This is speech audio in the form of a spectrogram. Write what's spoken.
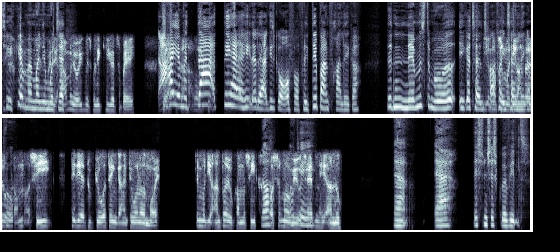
det kan man, man jo må Men det tage. har man jo ikke, hvis man ikke kigger tilbage. Ej, der jamen, der, det er jeg helt allergisk over for, fordi det er bare en fralægger. Det er den nemmeste måde ikke at tage ansvar Jamen, for så må ens de andre handlinger jo på. komme og sige, det der, du gjorde dengang, det var noget møg. Det må de andre jo komme og sige, Nå, og så må vi jo okay. tage den her og nu. Ja, ja, det synes jeg skulle er vildt.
